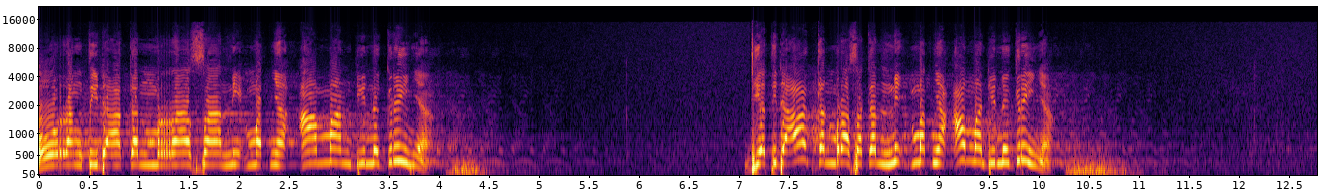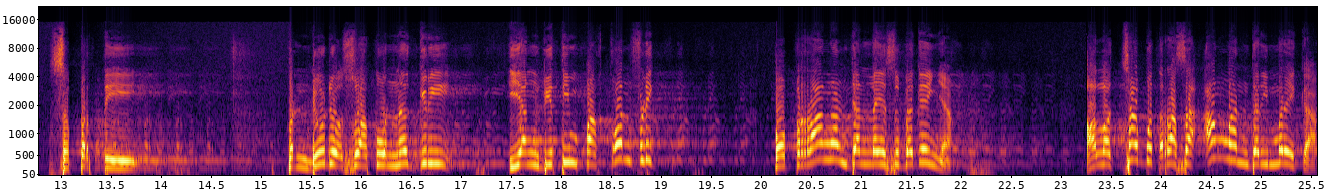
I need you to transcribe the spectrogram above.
Orang tidak akan merasa nikmatnya aman di negerinya. Dia tidak akan merasakan nikmatnya aman di negerinya. Seperti penduduk suatu negeri yang ditimpa konflik, peperangan dan lain sebagainya. Allah cabut rasa aman dari mereka.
